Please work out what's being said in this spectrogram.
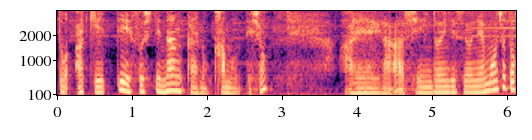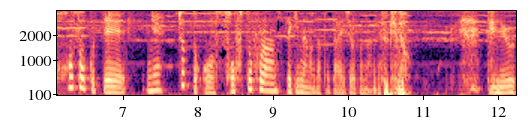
と開けてそして何回も噛むでしょ。あれがしんどいんですよね。もうちょっと細くてね、ちょっとこうソフトフランス的なのだと大丈夫なんですけど。っていう、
